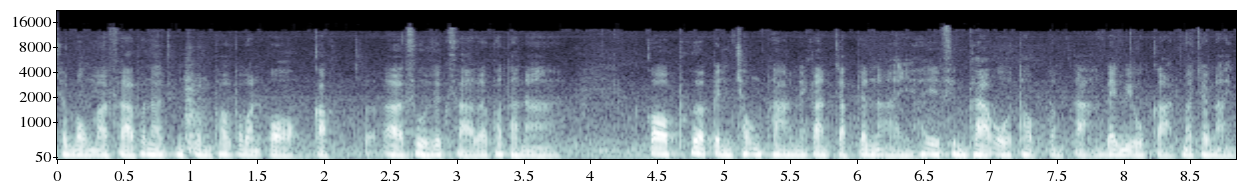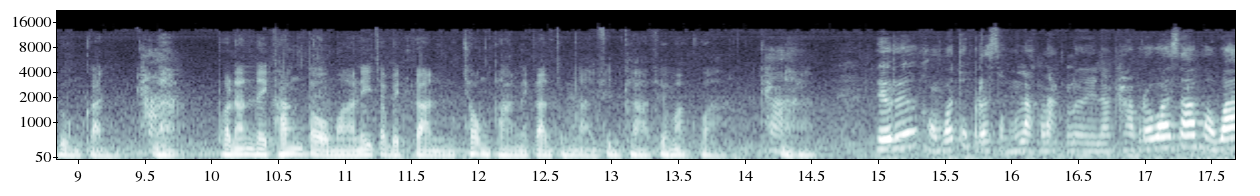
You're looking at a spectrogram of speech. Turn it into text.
ชมรมอาสาพัฒนาชุมชนภาคตะวันออกกับเอ่อศูนย์ศึกษาและพัฒนา ก็เพื่อเป็นช่องทางในการจับจำหน่ายให้สินค้าโอท็อปต่าง ๆ ได้มีโอกาสมาจำหน่ายร่วมกันค่ะนะเพราะฉะนั้นในครั้งต่อมานี่จะเป็นการช่องทางในการจำหน่ายสินค้าเสียมากกว่าค่ะนะฮะในเรื่องของวัตถุประสงค์หลัก ๆ เลยนะคะเพราะว่าทราบมาว่า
